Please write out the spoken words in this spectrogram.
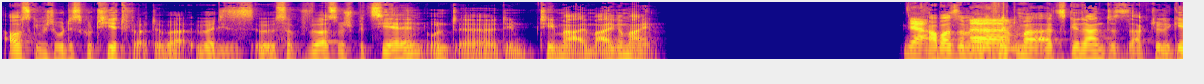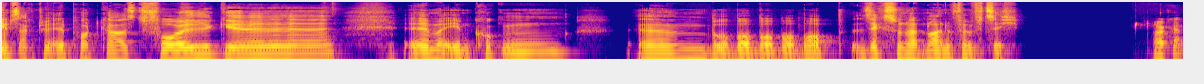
ausgiebig darüber diskutiert wird, über, über dieses über Subverse im Speziellen und äh, dem Thema im Allgemeinen. Ja, aber so ähm, vielleicht mal als genannt, das ist aktuelle Games aktuell Podcast Folge, äh, mal eben gucken, ähm, bob, bob, bob, bob, 659. Okay.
